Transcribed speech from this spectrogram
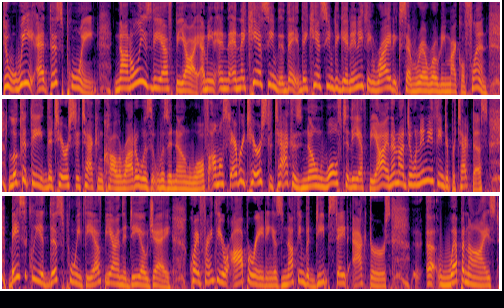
Do we at this point? Not only is the FBI, I mean, and, and they can't seem to they, they can't seem to get anything right except railroading Michael Flynn. Look at the the terrorist attack in Colorado was was a known wolf. Almost every terrorist attack is known wolf to the FBI. They're not doing anything to protect us. Basically, at this point, the FBI and the DOJ, quite frankly, are operating as nothing but deep state actors, uh, weaponized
